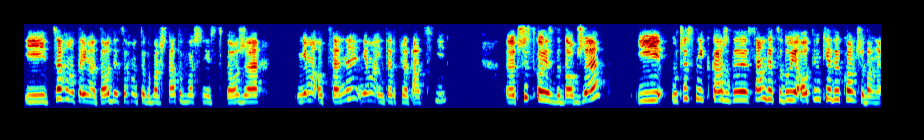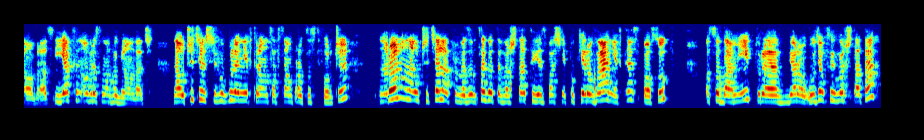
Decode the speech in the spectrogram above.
I cechą tej metody, cechą tych warsztatów właśnie jest to, że nie ma oceny, nie ma interpretacji. E, wszystko jest dobrze i uczestnik każdy sam decyduje o tym, kiedy kończy dany obraz i jak ten obraz ma wyglądać. Nauczyciel się w ogóle nie wtrąca w sam proces twórczy. No, rolą nauczyciela prowadzącego te warsztaty jest właśnie pokierowanie w ten sposób osobami, które biorą udział w tych warsztatach,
